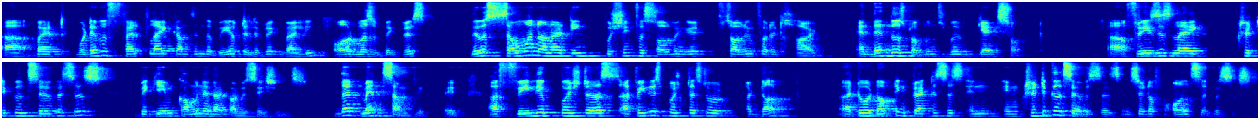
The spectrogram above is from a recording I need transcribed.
Uh, but whatever felt like comes in the way of delivering value or was a big risk, there was someone on our team pushing for solving it, solving for it hard. And then those problems will get solved. Uh, phrases like critical services became common in our conversations. That meant something, right? Our failure pushed us, our failures pushed us to adopt, uh, to adopting practices in, in critical services instead of all services.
